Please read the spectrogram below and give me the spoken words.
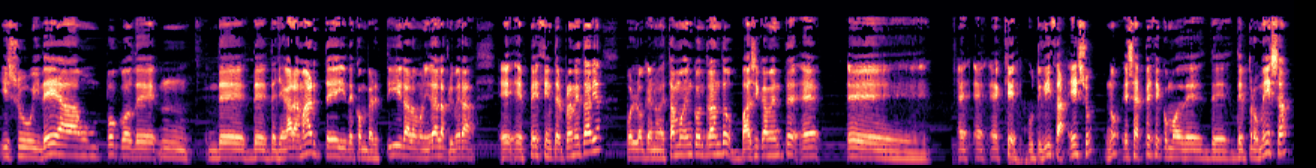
y su idea un poco de, mm, de, llegar a Marte y de convertir a la humanidad en la primera eh, especie interplanetaria, pues lo que nos estamos encontrando básicamente es, eh, es, que utiliza eso, ¿no? Esa especie como de, de promesa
